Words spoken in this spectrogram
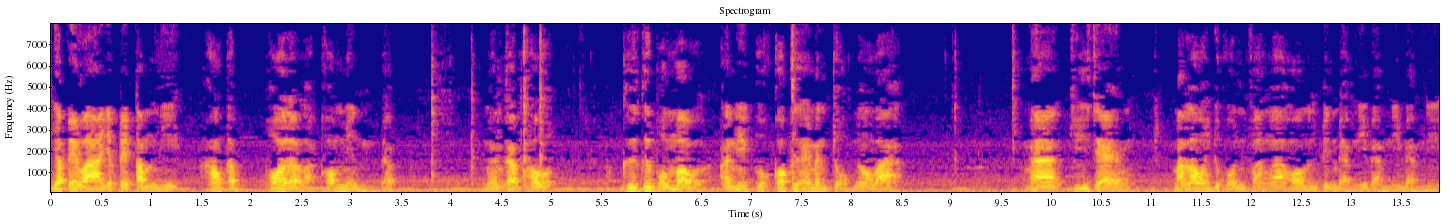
อย่าไปว่าอย่าไปตำหนี้เขากับพ่อแล้วล่ะคอมเมนต์แบบ เหมือนกับเขาคือคือผมบอก อันนี้ก็ก็คือให้มันจบเนาะว่า มาชี้แจงมาเล่าให้ทุกคนฟังว่าอ๋อมันเป็นแบบนี้แบบนี้แบบนี้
